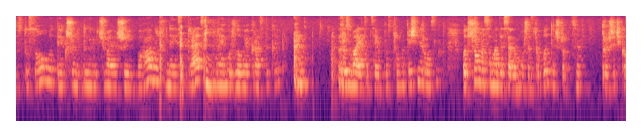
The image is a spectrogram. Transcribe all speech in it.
застосовувати, якщо людина відчуває, що їй погано, що в неї стрес, в неї, можливо, якраз таки розвивається цей посттравматичний розлад. От що вона сама для себе може зробити, щоб це трошечки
